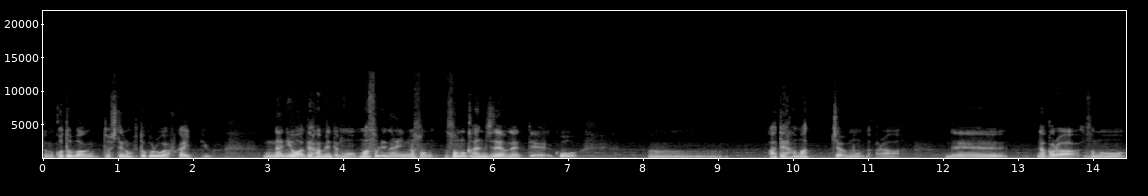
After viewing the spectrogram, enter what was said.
その言葉としての懐が深いっていうか。何を当てはめてもまあそれなりのそその感じだよねってこううん当てはまっちゃうもんだから。でだからその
